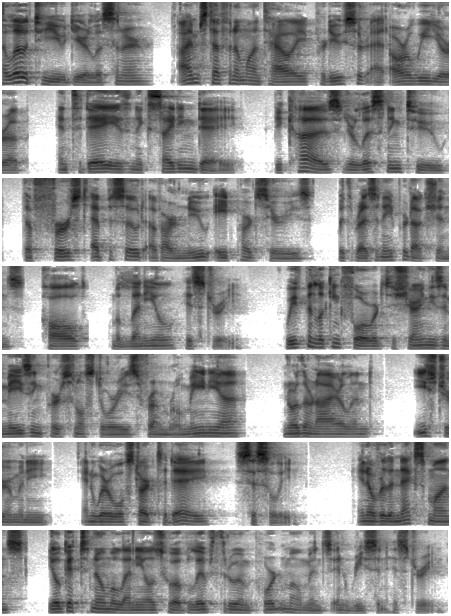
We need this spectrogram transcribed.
Hello to you, dear listener. I'm Stefano Montali, producer at Are We Europe, and today is an exciting day because you're listening to the first episode of our new eight part series with Resonate Productions called Millennial History. We've been looking forward to sharing these amazing personal stories from Romania, Northern Ireland, East Germany, and where we'll start today, Sicily. And over the next months, you'll get to know millennials who have lived through important moments in recent history.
